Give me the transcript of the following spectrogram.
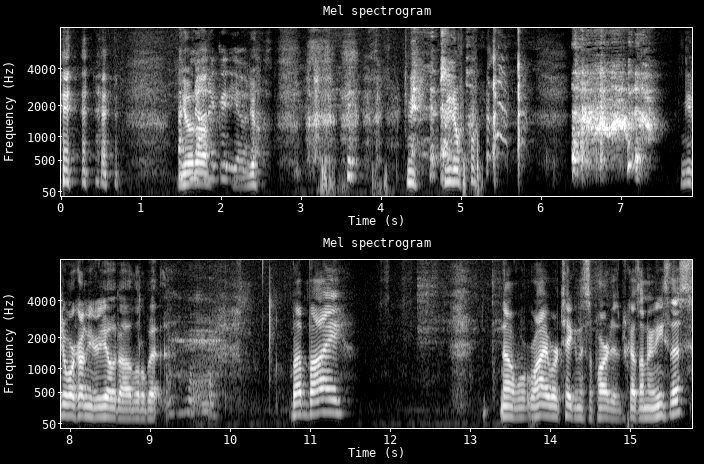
Yoda, not a good Yoda. Yo- need, to, need to work on your Yoda a little bit. Uh-huh. Bye bye. Now, why we're taking this apart is because underneath this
